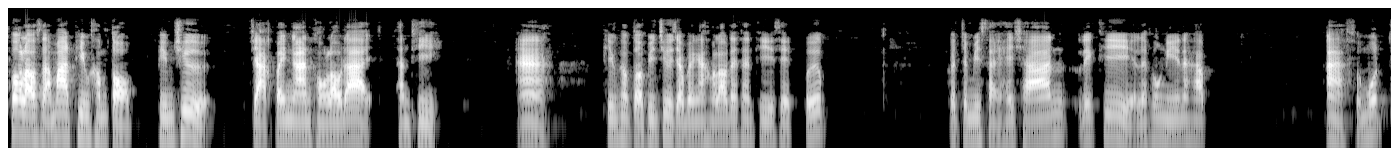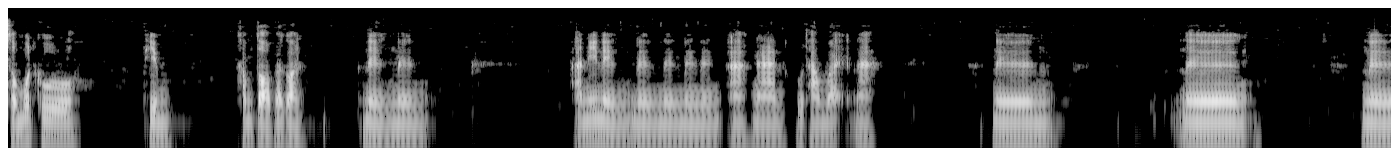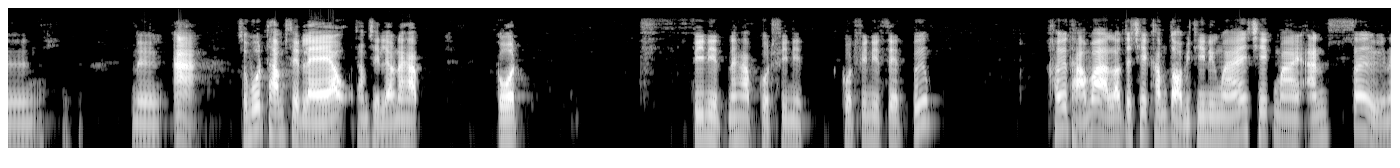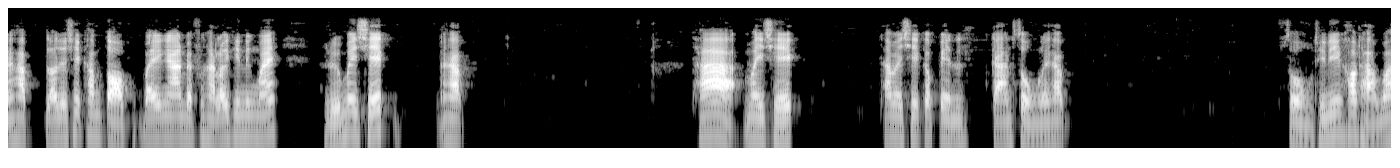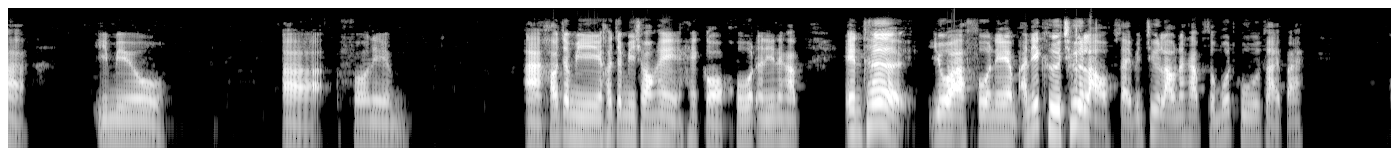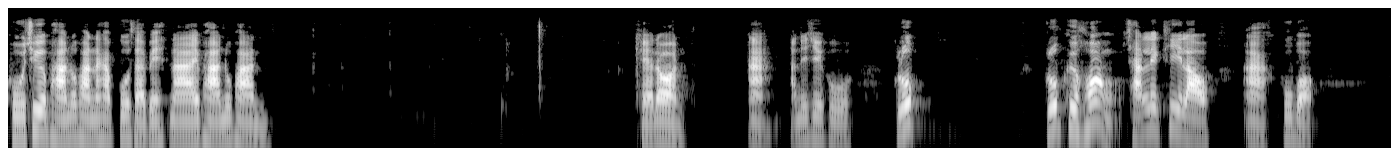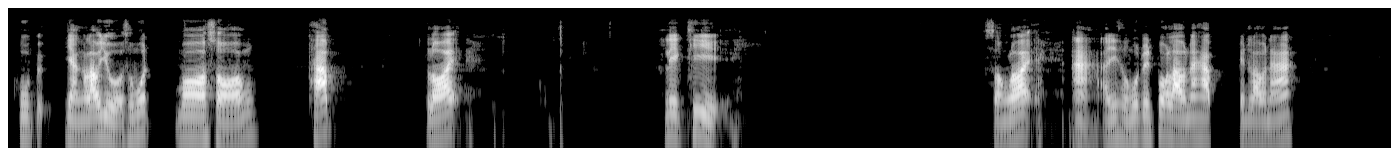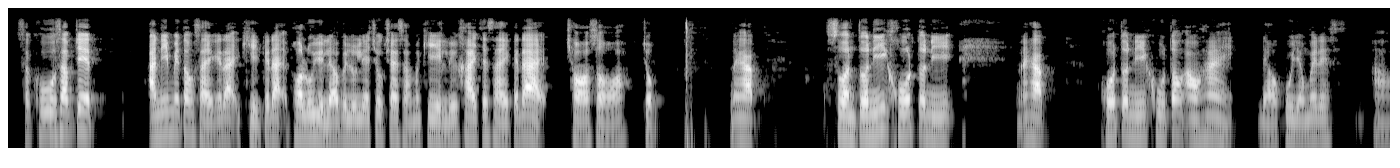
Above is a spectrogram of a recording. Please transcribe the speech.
พวกเราสามารถพิมพ์คำตอบพิมพ์ชื่อจากใบงานของเราได้ทันที อ่า พิมพ์คำตอบพิมพ์ชื่อจากใบงานของเราได้ทันทีเสร็จปุ๊บก็จะมีใส่ให้ชั้นเลขที่อะไรพวกนี้นะครับ อ่าสมมติสมมุติครูพิมพ์คำตอบไปก่อนหนึ่งหนึ่งอันนี้หนึ่งหนึ่งหนึ่งหนึ่งหนึ่งอะงานครูทำไว้นะหนึ่ง หนึ่งหนึ่งหนึ่งอะสมมุติทำเสร็จแล้วทำเสร็จแล้วนะครับ กด finish นะครับ กด finish กด finish เสร็จปุ๊บเขาจะถามว่าเราจะเช็คคำตอบอีกทีหนึ่งไหมเช็ค my answer นะครับ เราจะเช็คคำตอบใบงานแบบฝึกหัดเราอีกทีหนึ่งไหมหรือไม่เช็คนะครับ ถ้าไม่เช็ค ถ้าไม่เช็คก็เป็นการส่งเลยครับ ส่งทีนี้เขาถามว่าอีเมลอ่า for name อ่าเขาจะมีเขาจะมีช่องให้ให้กรอกโค้ดอันนี้นะครับ enter your full name อันนี้คือชื่อเราใส่เป็นชื่อเรานะครับ สมมุติครูใส่ไป ครูชื่อพานุพันธ์นะครับครูใส่ไปนายพานุพันธ์แคดอนอะอันนี้ชื่อครูกรุ๊ปกรุ๊ปคือห้องชั้นเลขที่เรา อะครูบอก ครูอย่างเราอยู่สมมติมสองทับร้อยเลขที่สองร้อยอะ อันนี้สมมุติเป็นพวกเรานะครับ เป็นเรานะสคู subject อันนี้ไม่ต้องใส่ก็ได้ ขีดก็ได้ พอรู้อยู่แล้วเป็นโรงเรียนโชคชัยสามัคคี หรือใครจะใส่ก็ได้ ชอสอจบนะครับ ส่วนตัวนี้โค้ดตัวนี้นะครับ โค้ดตัวนี้ครูต้องเอาให้ เดี๋ยวครูยังไม่ได้เอา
